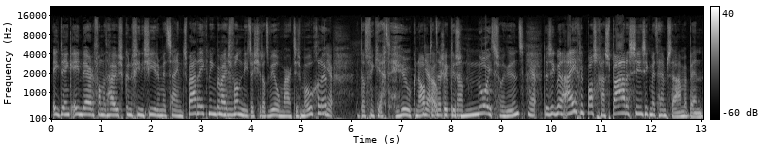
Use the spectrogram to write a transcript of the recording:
ik denk, een derde van het huis kunnen financieren met zijn spaarrekening, bij wijze Mhm. van. Niet dat je dat wil, maar het is mogelijk. Ja. Dat vind je echt heel knap. Ja, dat heb ik dus nooit zo. Ja. Dus ik ben eigenlijk pas gaan sparen sinds ik met hem samen ben.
